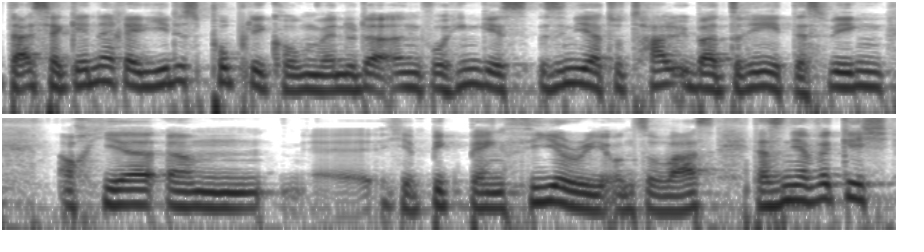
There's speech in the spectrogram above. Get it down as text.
da ist ja generell jedes Publikum, wenn du da irgendwo hingehst, sind die ja total überdreht. Deswegen auch hier, ähm, äh, hier Big Bang Theory und sowas. Da sind ja wirklich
